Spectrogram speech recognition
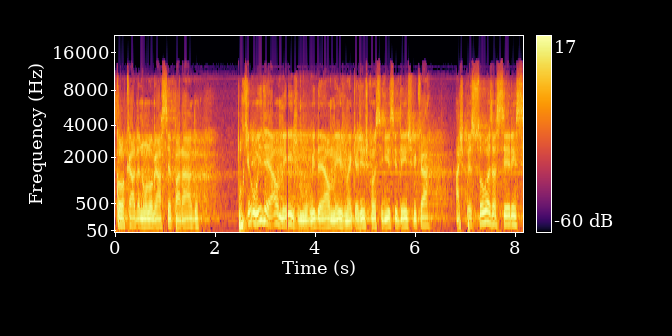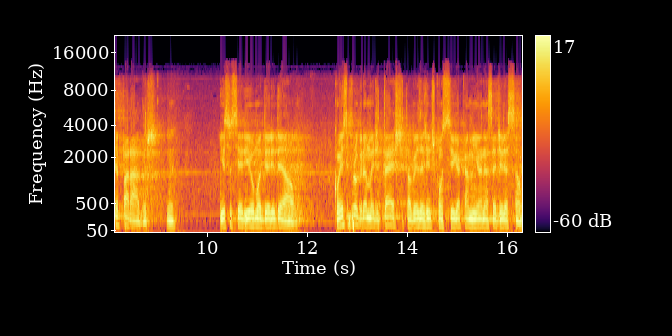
colocada num lugar separado, porque o ideal mesmo, o ideal mesmo é que a gente conseguisse identificar as pessoas a serem separadas. Né? Isso seria o modelo ideal. Com esse programa de teste, talvez a gente consiga caminhar nessa direção.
